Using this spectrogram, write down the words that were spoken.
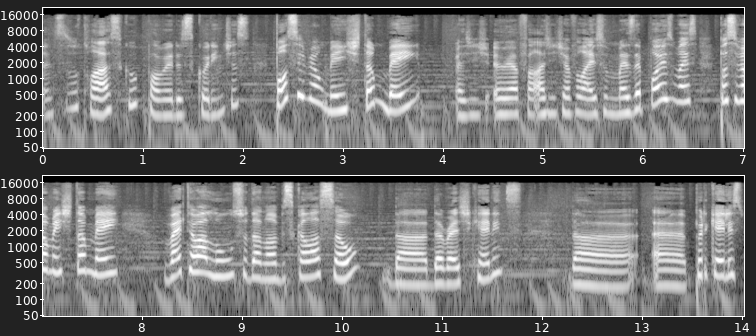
antes do clássico, Palmeiras e Corinthians. Possivelmente também, a gente, eu ia falar, a gente ia falar isso mais depois, mas possivelmente também vai ter o anúncio da nova escalação da, da Red Canids, da, é, porque eles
